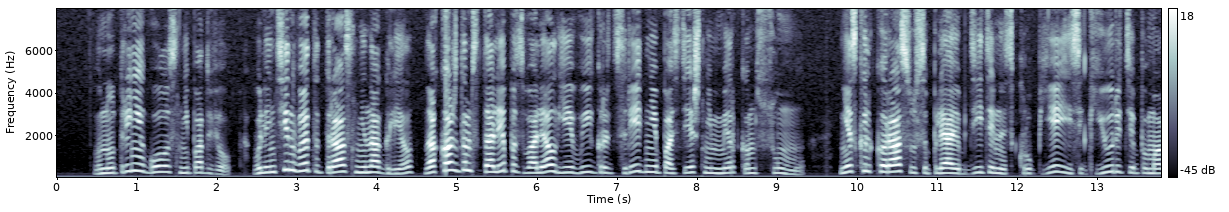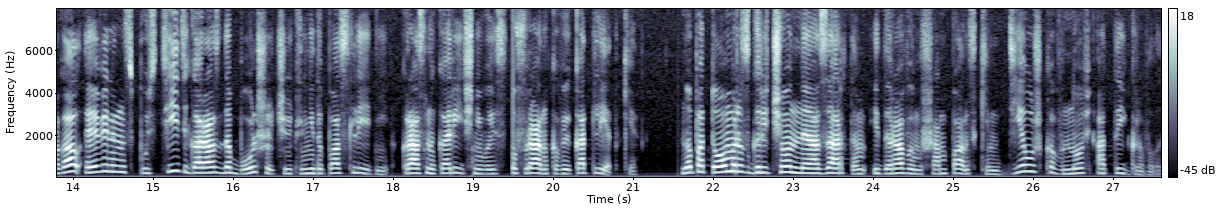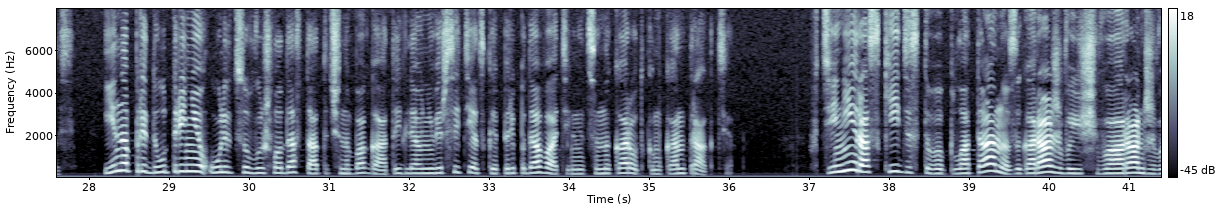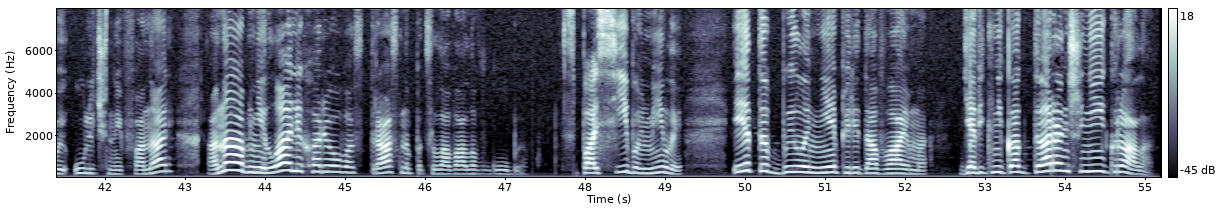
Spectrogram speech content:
Внутренний голос не подвел. Валентин в этот раз не наглел, на каждом столе позволял ей выиграть средние по здешним меркам сумму – Несколько раз усыпляя бдительность крупье и секьюрити, помогал Эвелин спустить гораздо больше, чуть ли не до последней, красно-коричневой 100-франковой котлетки. Но потом, разгоряченная азартом и даровым шампанским, девушка вновь отыгрывалась. И на предутреннюю улицу вышла достаточно богатой для университетской преподавательницы на коротком контракте. В тени раскидистого платана, загораживающего оранжевый уличный фонарь, она обняла Лихарева, страстно поцеловала в губы. «Спасибо, милый, это было непередаваемо. Я ведь никогда раньше не играла».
